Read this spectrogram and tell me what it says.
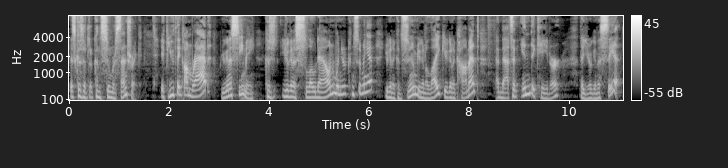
is because they're consumer centric. If you think I'm rad, you're going to see me because you're going to slow down when you're consuming it. You're going to consume, you're going to like, you're going to comment, and that's an indicator that you're going to see it.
